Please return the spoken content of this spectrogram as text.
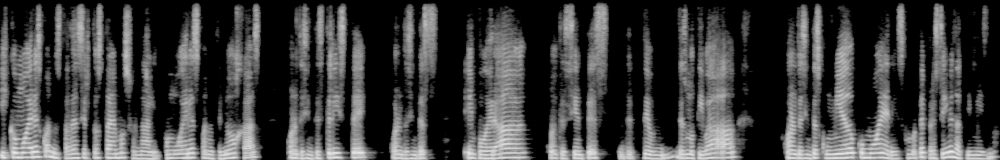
¿Y cómo eres cuando estás en cierto estado emocional? ¿Cómo eres cuando te enojas? Cuando te sientes triste? Cuando te sientes empoderada? Cuando te sientes desmotivada? Cuando te sientes con miedo? ¿Cómo eres? ¿Cómo te percibes a ti misma?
